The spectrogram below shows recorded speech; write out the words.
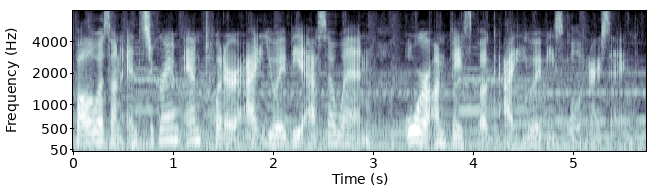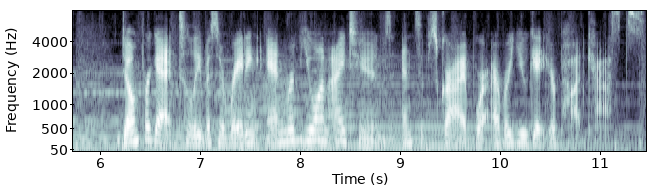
Follow us on Instagram and Twitter at UABSON or on Facebook at UAB School of Nursing. Don't forget to leave us a rating and review on iTunes and subscribe wherever you get your podcasts.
